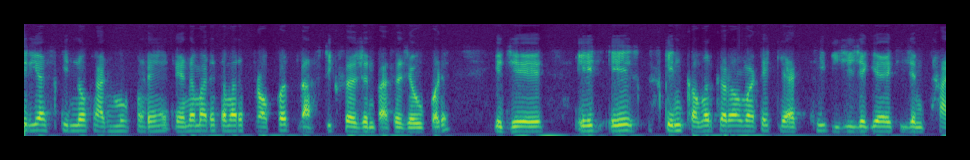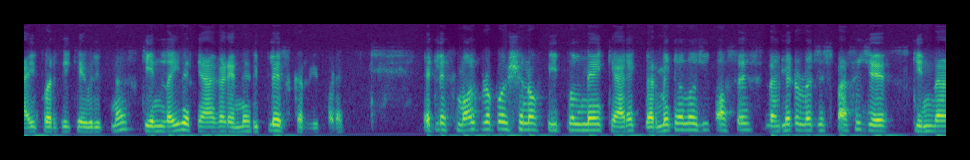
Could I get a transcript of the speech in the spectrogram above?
એરિયા સ્કિનનો કાઢવો પડે, એના માટે તમારે પ્રોપર પ્લાસ્ટિક સર્જન પાસે જવું પડે, કે જે એ એ સ્કિન કવર કરવા માટે ક્યાંકથી બીજી જગ્યાએથી જેમ થાઈ પરથી કેવી રીતના સ્કિન લઈને ત્યાં આગળ એને રિપ્લેસ કરવી પડે. એટલે સ્મોલ પ્રપોર્શન ઓફ પીપલને ક્યારેક ડર્મેટોલોજી પાસે ડર્મેટોલોજીસ્ટ પાસે જે સ્કિનના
